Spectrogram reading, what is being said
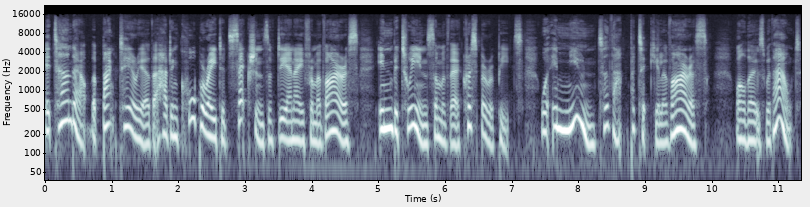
It turned out that bacteria that had incorporated sections of DNA from a virus in between some of their CRISPR repeats were immune to that particular virus, while those without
